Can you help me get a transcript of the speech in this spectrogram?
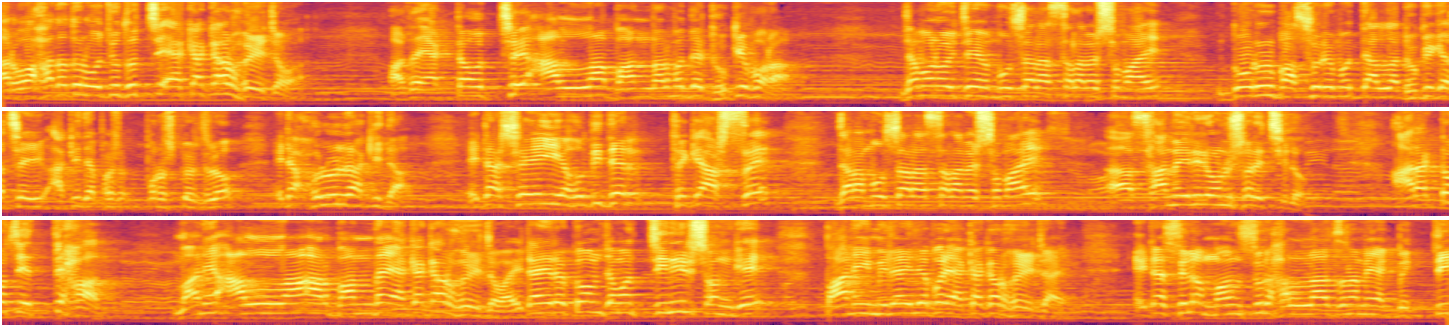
আর ওয়াহাদাতুল উজুদ হচ্ছে একাকার হয়ে যাওয়া। অর্থাৎ একটা হচ্ছে আল্লাহ বান্দার মধ্যে ঢুকে পড়া। যেমন ওই যে মুসা সাল্লামের সময় গরুর বাছুরের মধ্যে আল্লাহ ঢুকে গেছে, এই আকিদা প্রবেশ করেছিল। এটা হলুল আকিদা। এটা সেই ইহুদিদের থেকে আসছে, যারা মুসা আলাহ সাল্লামের সময় সামেরির অনুসারী ছিল। আর একটা হচ্ছে ইত্তেহাদ মানে আল্লাহ আর বান্দা একাকার হয়ে যাওয়া। এটা এরকম যেমন চিনির সঙ্গে পানি মিলাইলে পরে একাকার হয়ে যায়। এটা ছিল মনসুর হাল্লাজ নামে এক ব্যক্তি,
